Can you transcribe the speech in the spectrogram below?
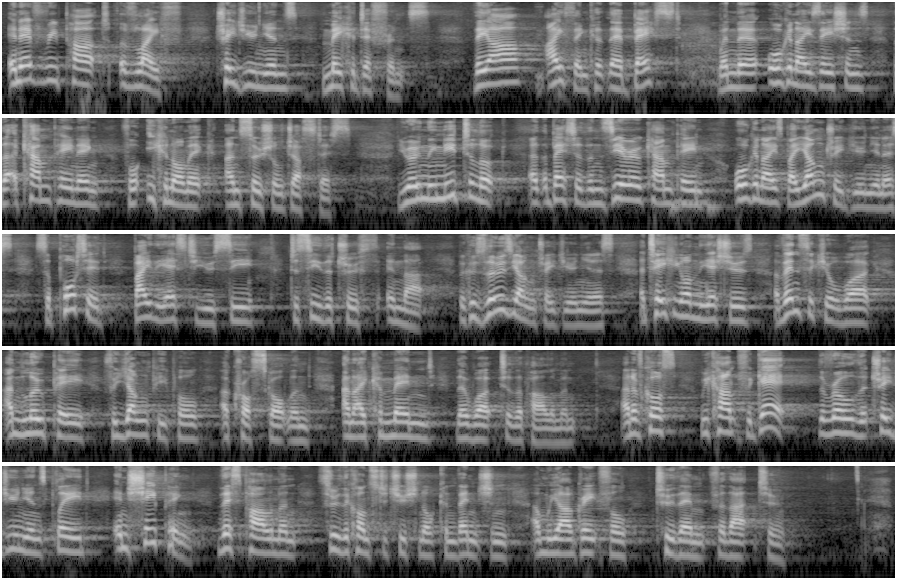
In every part of life, trade unions make a difference. They are, I think, at their best when they're organisations that are campaigning for economic and social justice. You only need to look at the Better Than Zero campaign organised by young trade unionists, supported by the STUC, to see the truth in that. Because those young trade unionists are taking on the issues of insecure work and low pay for young people across Scotland, and I commend their work to the Parliament. And of course, we can't forget the role that trade unions played in shaping this Parliament through the Constitutional Convention, and we are grateful to them for that too.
